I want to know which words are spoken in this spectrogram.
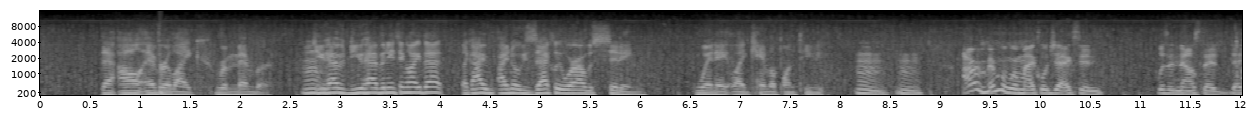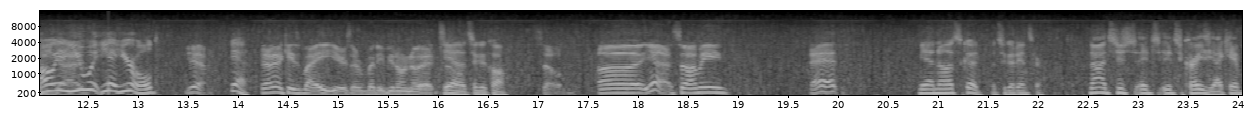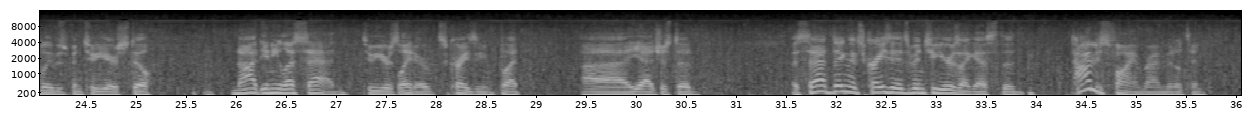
that I'll ever like remember. Do you have Do you have anything like that? Like I I know exactly where I was sitting when it like came up on TV. I remember when Michael Jackson was announced that. that he Oh yeah, died. you would- yeah you're old. Yeah. Yeah Yeah, I got kids about eight years, everybody, if you don't know that. So, yeah that's a good call. So, uh, yeah. So, I mean, that. Yeah, no, that's good. That's a good answer. No, it's just it's it's crazy. I can't believe it's been two years still. Not any less sad two years later. It's crazy, but uh, yeah, just a a sad thing that's crazy. It's been two years, I guess. The time is flying, Brian Middleton,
